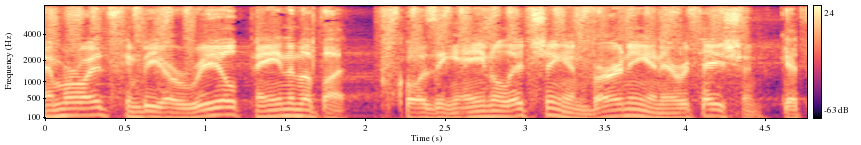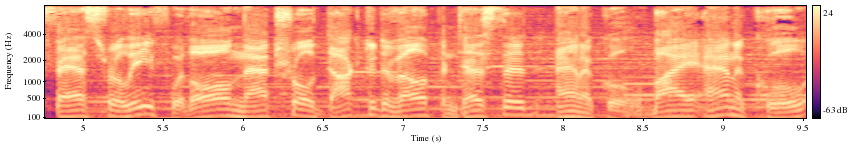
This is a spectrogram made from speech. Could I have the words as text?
Hemorrhoids can be a real pain in the butt, causing anal itching and burning and irritation. Get fast relief with all natural, doctor developed and tested Anacool. Buy Anacool,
